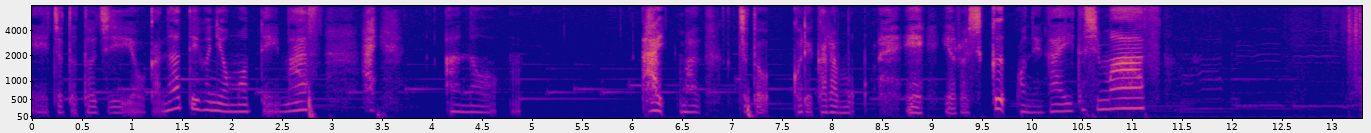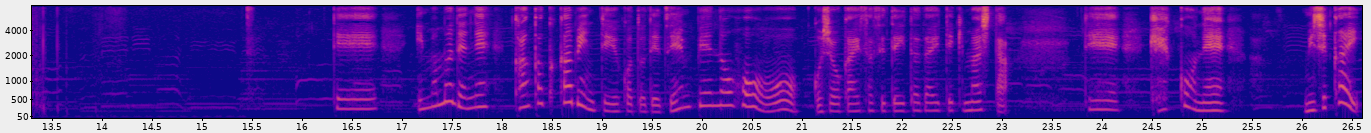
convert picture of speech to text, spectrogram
えー、ちょっと閉じようかなっていうふうに思っています。はい。あの、はい。まあ、ちょっとこれからも、えー、よろしくお願いいたします。で今までね感覚過敏っていうことで前編の方をご紹介させていただいてきましたで結構ね短い、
